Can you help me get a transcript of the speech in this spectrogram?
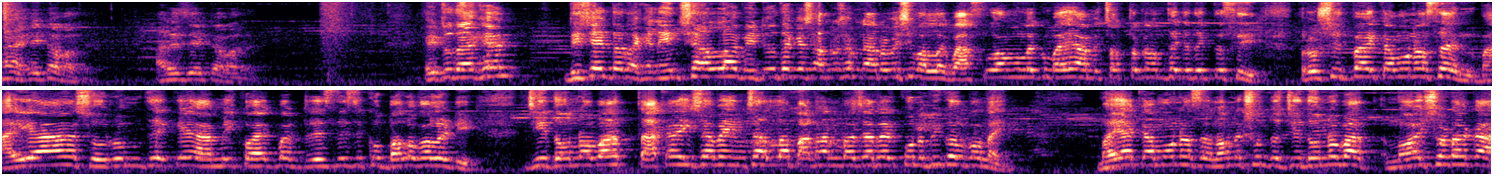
হ্যাঁ এটা বাদে। আর এই যে এটা বাদে। একটু দেখেন ডিজাইনটা দেখেন, ইনশাআল্লাহ ভিডিও থেকে সামনাসামনি আরও বেশি ভালো লাগবে। আসসালামু আলাইকুম ভাইয়া, আমি চট্টগ্রাম থেকে দেখতেছি। রশিদ ভাই, কেমন আছেন? ভাইয়া শোরুম থেকে আমি কয়েকবার ড্রেস নিয়েছি খুব ভালো কোয়ালিটি জি, ধন্যবাদ। টাকা হিসাবে ইনশাআল্লাহ পাঠান বাজারের কোনো বিকল্প নাই। ভাইয়া, কেমন আছেন? অনেক সুন্দর। জি, ধন্যবাদ। নয়শো টাকা,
